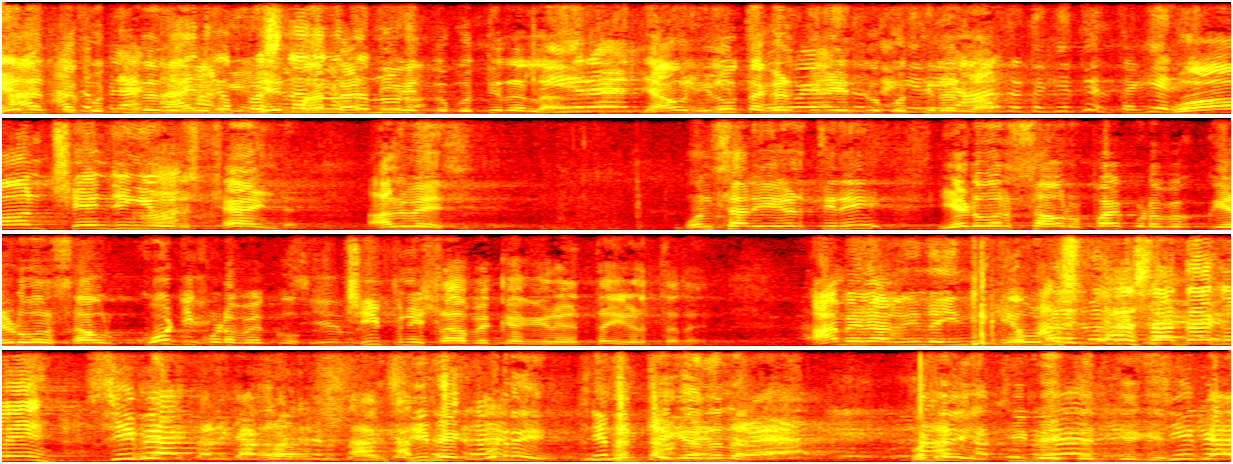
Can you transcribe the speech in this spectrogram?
ಏನಂತ ಗೊತ್ತಿರೋದು ಆಯ್ತು, ನಿಮ್ಗೆ? ಪ್ರಶ್ನೆ ಏನ್ ಅದನ್ನ ಮಾತಾಡ್ತೀವಿ ನೋಡು. ಅಂತ ಗೊತ್ತಿರಲ್ಲ. ವೀರೇಂದ್ರ ಯಾವ ತೆಗೀರಿ, ನಿಲುವು ತಗೊಳ್ತೀರಿ ಅಂತ ಗೊತ್ತಿರಲ್ಲ. ಯಾರ್ದು ತೆಗಿತೀರಿ ತೆಗೀರಿ. Won changing your stand always ಒಂದ್ಸಾರಿ ಹೇಳ್ತೀರಿ ಎರಡೂವರೆ ಸಾವಿರ ರೂಪಾಯಿ ಕೊಡಬೇಕು ಎರಡೂವರೆ ಸಾವಿರ ಕೋಟಿ ಕೊಡಬೇಕು ಚೀಫ್ ಮಿನಿಸ್ಟರ್ ಆಗ್ಬೇಕಾಗಿದೆ ಅಂತ ಹೇಳ್ತಾರೆ. ಆಮೇಲೆ ಅದರಿಂದ ಹಿಂದಕ್ಕೆ ಸ್ಟಾರ್ಟ್ ಆಗ್ಲಿ. ಸಿಬಿಐ ತನಿಖೆ ಕೊಡ್ರಿ ನಿಮ್ ಸಿಬಿಐ. ಕೊಡ್ರಿ. ತನಿಖೆಗೆ ಅದನ್ನ ಕೊಡ್ರಿ ಸಿಬಿಐ ತನಿಖೆಗೆ. ಸಿಬಿಐ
